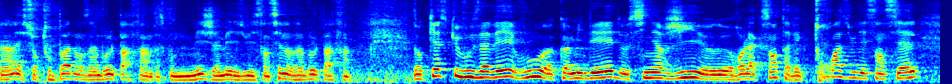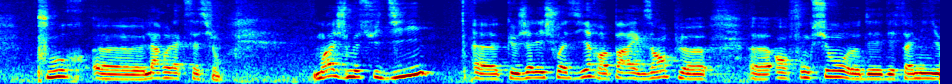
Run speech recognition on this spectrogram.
hein, et surtout pas dans un brûle-parfum, parce qu'on ne met jamais les huiles essentielles dans un brûle-parfum. Donc qu'est-ce que vous avez, vous, euh, comme idée de synergie relaxante avec trois huiles essentielles pour la relaxation? Moi, je me suis dit, euh, que j'allais choisir euh, par exemple euh, en fonction des, familles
